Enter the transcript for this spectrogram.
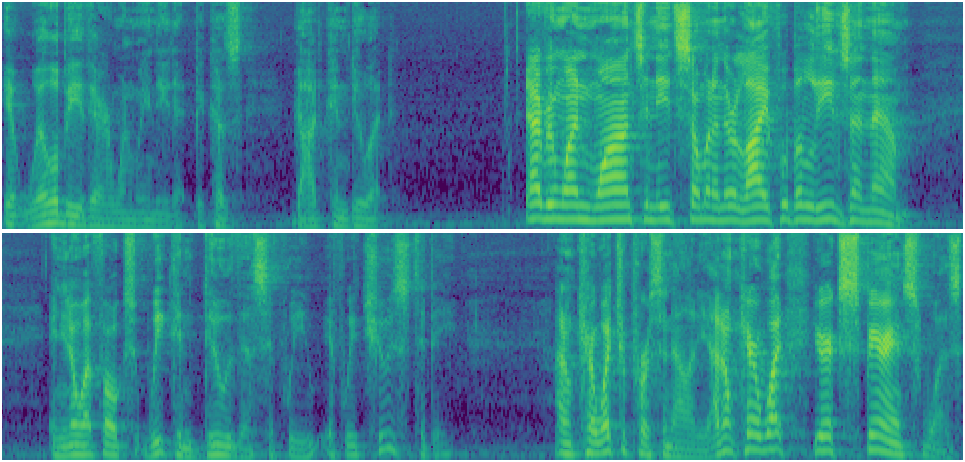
it will be there when we need it because God can do it. Everyone wants and needs someone in their life who believes in them. And you know what, folks? We can do this if we, if we choose to be. I don't care what your personality, I don't care what your experience was.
